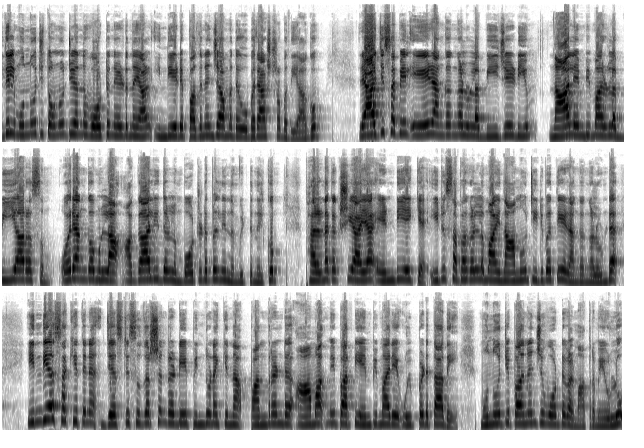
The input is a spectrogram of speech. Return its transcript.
ഇതിൽ മുന്നൂറ്റി തൊണ്ണൂറ്റിയൊന്ന് വോട്ട് നേടുന്നയാൾ ഇന്ത്യയുടെ പതിനഞ്ചാമത് ഉപരാഷ്ട്രപതിയാകും. രാജ്യസഭയിൽ ഏഴ് അംഗങ്ങളുള്ള ബി ജെ ഡിയും നാല് എം പിമാരുള്ള ബി ആർ എസും ഒരംഗമുള്ള അകാലിദളും വോട്ടെടുപ്പിൽ നിന്നും വിട്ടുനിൽക്കും. ഭരണകക്ഷിയായ എൻ ഡി എക്ക് ഇരുസഭകളിലുമായി നാനൂറ്റി ഇരുപത്തിയേഴ് അംഗങ്ങളുണ്ട്. ഇന്ത്യ സഖ്യത്തിന് ജസ്റ്റിസ് സുദർശൻ റെഡ്ഡിയെ പിന്തുണയ്ക്കുന്ന പന്ത്രണ്ട് ആം ആദ്മി പാർട്ടി എം പിമാരെ ഉൾപ്പെടുത്താതെ മുന്നൂറ്റി പതിനഞ്ച് വോട്ടുകൾ മാത്രമേയുള്ളൂ.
